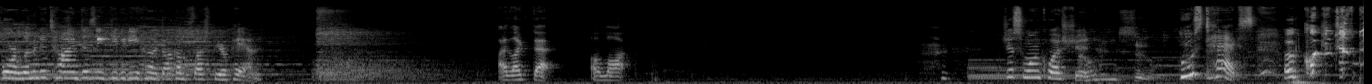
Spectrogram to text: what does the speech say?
For a limited time, DisneyDVD.com slash Peter Pan. I like that a lot. Just one question. Coming soon. Who's Tex? Uh, could you just be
